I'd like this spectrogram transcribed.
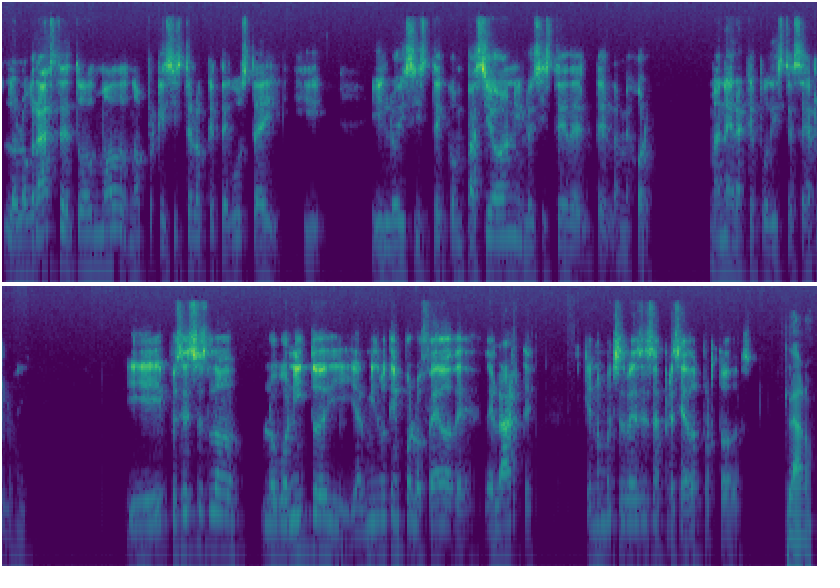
lo lograste de todos modos, ¿no? Porque hiciste lo que te gusta y, y, lo hiciste con pasión y lo hiciste de, la mejor manera que pudiste hacerlo. Y, pues eso es lo, lo, bonito y al mismo tiempo lo feo del arte, que no muchas veces es apreciado por todos. Claro,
